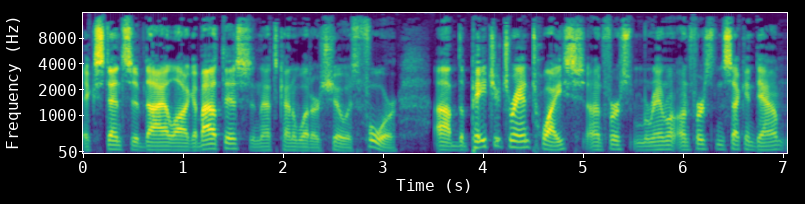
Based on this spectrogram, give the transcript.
extensive dialogue about this, and that's kind of what our show is for. Uh, the Patriots ran twice on first ran on first and second down,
